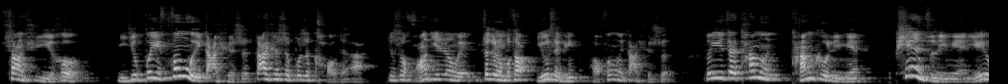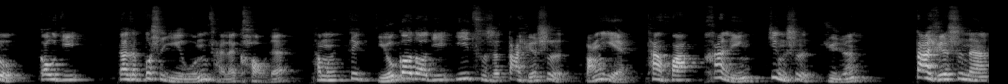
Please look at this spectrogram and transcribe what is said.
上去以后，你就被封为大学士。大学士不是考的啊，就是皇帝认为这个人不错，有水平，好封为大学士。所以在他们堂口里面，骗子里面也有高低，但是不是以文采来考的。他们最由高到低依次是大学士、榜眼、探花、翰林、进士、举人。大学士呢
